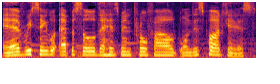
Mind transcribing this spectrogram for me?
every single episode that has been profiled on this podcast.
